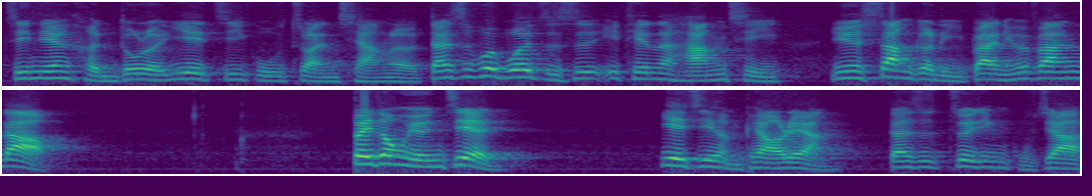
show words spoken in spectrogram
今天很多的业绩股转强了，但是会不会只是一天的行情？因为上个礼拜你会发现到，被动元件业绩很漂亮，但是最近股价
